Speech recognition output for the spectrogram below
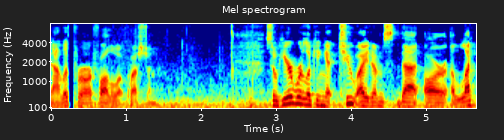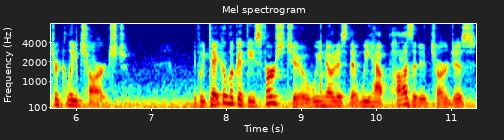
Now let's for our follow-up question. So here we're looking at two items that are electrically charged. If we take a look at these first two, we notice that we have positive charges,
